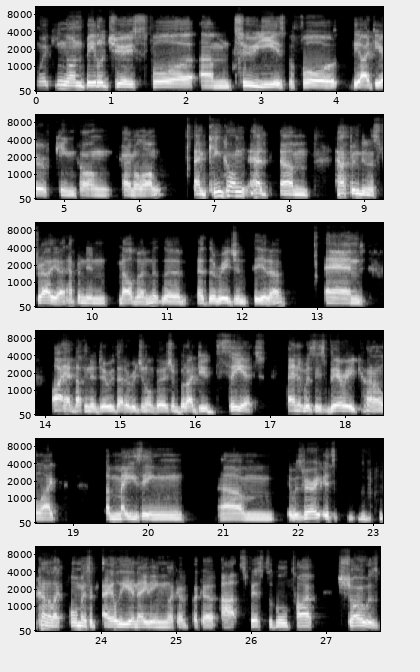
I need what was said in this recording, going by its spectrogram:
working on Beetlejuice for um, two years before the idea of King Kong came along. And King Kong had um, happened in Australia. It happened in Melbourne at the at the Regent Theatre, and I had nothing to do with that original version, but I did see it, and it was this very kind of like amazing. Um, it was very. It's kind of like almost like alienating, like a like a arts festival type show. It was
